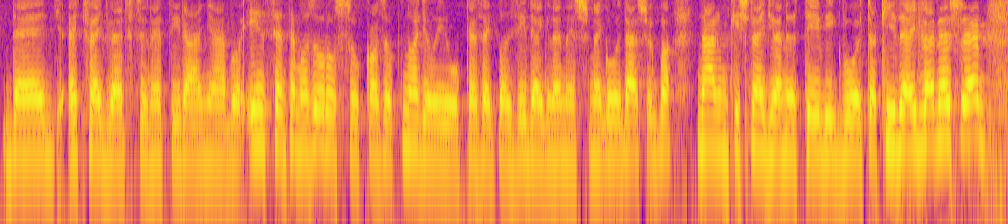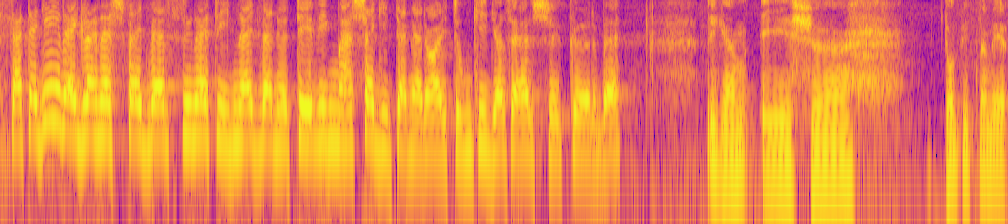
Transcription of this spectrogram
de egy, egy fegyverszünet irányába. Én szerintem az oroszok azok nagyon jók ezekben az ideiglenes megoldásokban. Nálunk is 45 évig voltak ideiglenesen, tehát egy ideiglenes fegyverszünet így 45 évig már segítene rajtunk így az első körbe. Igen, és tudod, mit nem ér?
